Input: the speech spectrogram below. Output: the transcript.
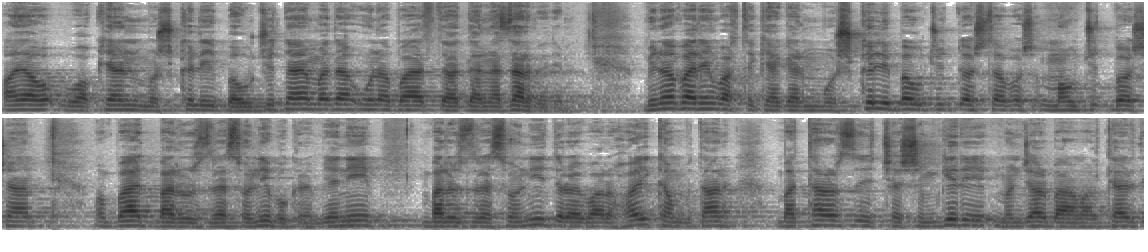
آیا واقعا مشکلی به وجود نیامده اون باید در نظر بدیم بنابراین وقتی که اگر مشکلی به وجود داشته باشه موجود باشه باید بروز رسانی بکنیم. یعنی بروز رسانی درایورهای کامپیوتر به طرز چشمگیری منجر به عملکرد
